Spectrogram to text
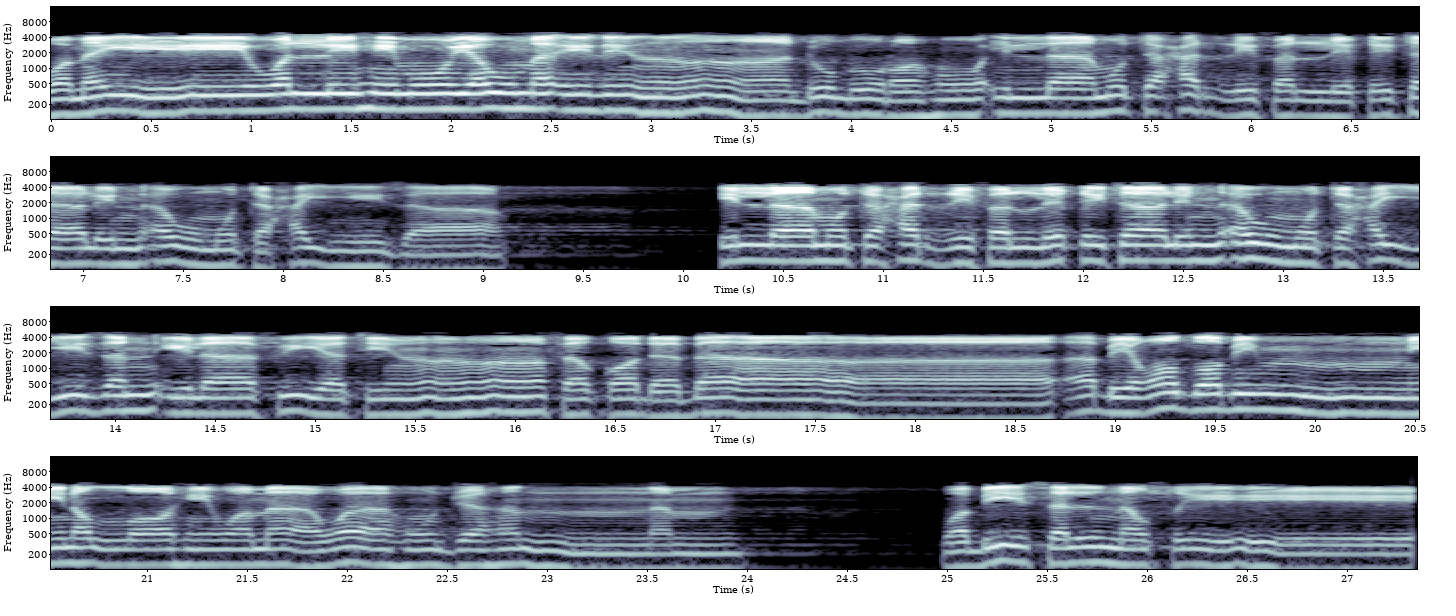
وَمَن يُوَلِّهِمْ يَوْمَئِذٍ دُبُرَهُ إِلَّا مُتَحَرِّفًا لِقِتَالٍ أَوْ مُتَحَيِّزًا إِلَّا مُتَحَرِّفًا لِقِتَالٍ أَوْ مُتَحَيِّزًا إِلَى فِئَةٍ فَقَدْ بَاءَ بِغَضَبٍ مِنَ اللَّهِ وَمَأْوَاهُ جَهَنَّمُ وَبِئْسَ الْمَصِيرُ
